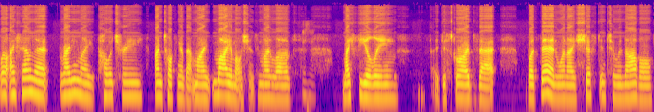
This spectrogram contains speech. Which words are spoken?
Well, I found that writing my poetry, I'm talking about my, my emotions, my loves, mm-hmm. my feelings. It describes that. But then when I shift into a novel,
